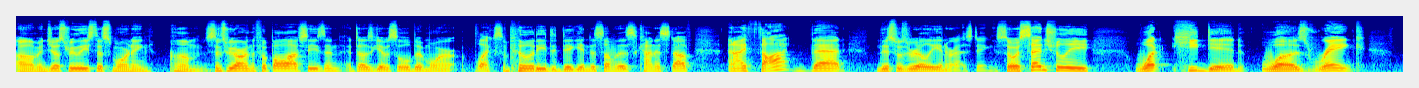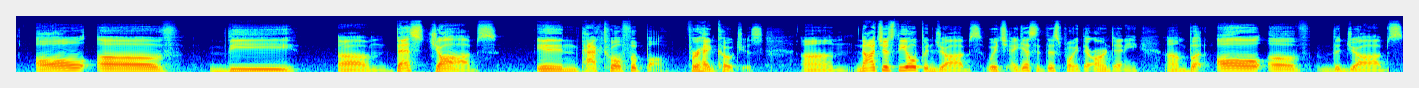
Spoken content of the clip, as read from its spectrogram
um, and just released this morning. Um, since we are in the football off season, it does give us a little bit more flexibility to dig into some of this kind of stuff. And I thought that this was really interesting. So essentially, what he did was rank all of the um, best jobs in Pac 12 football for head coaches. Um, not just the open jobs, which I guess at this point there aren't any, um, but all of the jobs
